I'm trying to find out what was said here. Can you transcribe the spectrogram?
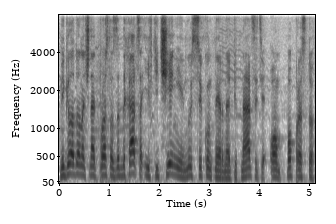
Мегалодон начинает просто задыхаться, и в течение, ну, секунд, наверное, 15 он попросту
